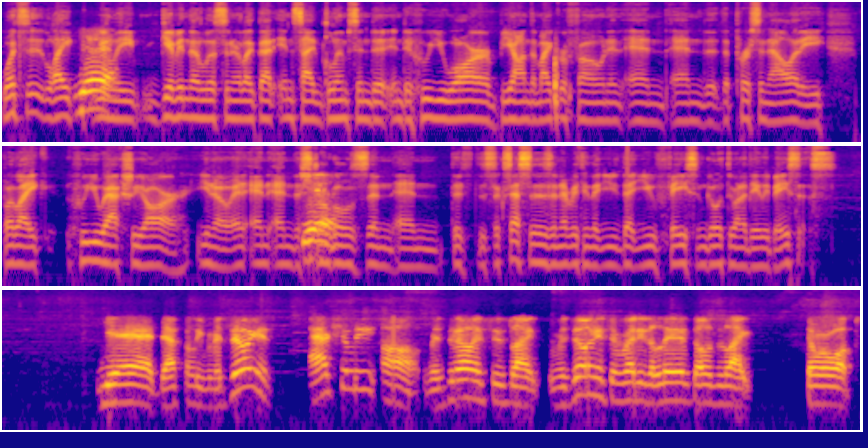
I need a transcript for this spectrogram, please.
what's it like yeah. really giving the listener like that inside glimpse into into who you are beyond the microphone and and and the, the personality, but like who you actually are, you know, and and, and the yeah. struggles and and the, the successes and everything that you that you face and go through on a daily basis. Yeah, definitely resilience. Actually, uh, resilience is like resilience and ready to live. Those are like throw ups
